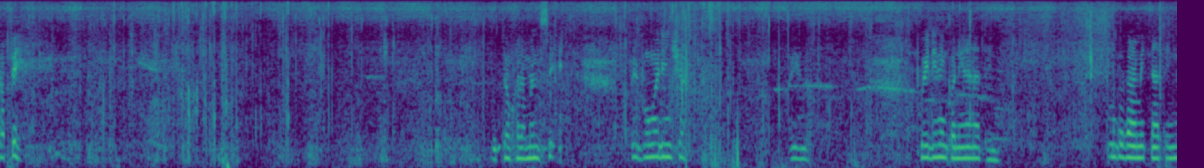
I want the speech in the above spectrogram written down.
Kape. Ito kalamansi. May bunga din siya. Ayun o. Pwede din kanina natin. Ang gagamit natin.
